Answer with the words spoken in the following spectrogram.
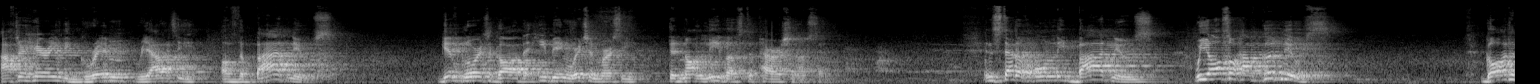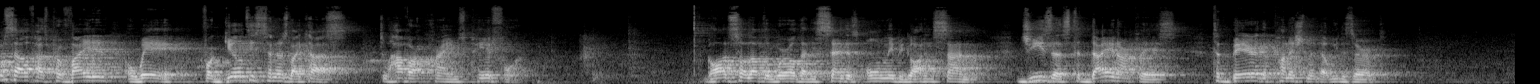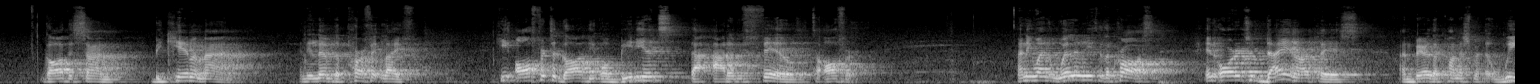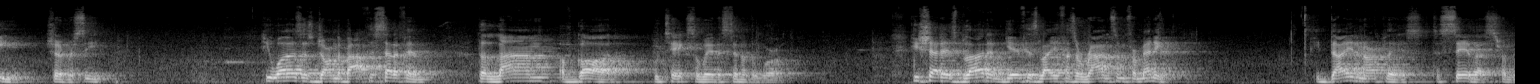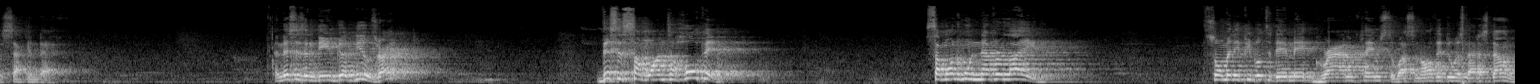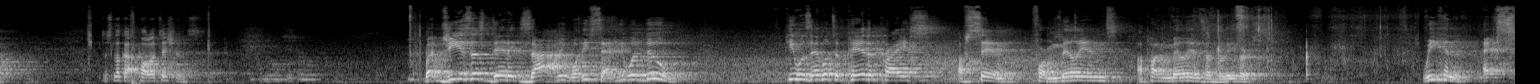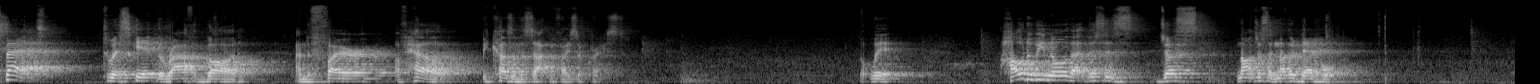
after hearing the grim reality of the bad news, give glory to God that He, being rich in mercy, did not leave us to perish in our sin. Instead of only bad news, we also have good news. God Himself has provided a way for guilty sinners like us to have our crimes paid for. God so loved the world that he sent his only begotten Son, Jesus, to die in our place, to bear the punishment that we deserved. God the Son became a man and he lived a perfect life. He offered to God the obedience that Adam failed to offer. And he went willingly to the cross in order to die in our place and bear the punishment that we should have received. He was, as John the Baptist said of him, the Lamb of God who takes away the sin of the world. He shed his blood and gave his life as a ransom for many. He died in our place to save us from the second death. And this is indeed good news, right? This is someone to hope in. Someone who never lied. So many people today make grand claims to us, and all they do is let us down. Just look at politicians. But Jesus did exactly what he said he would do. He was able to pay the price of sin for millions upon millions of believers. We can expect to escape the wrath of God and the fire of hell because of the sacrifice of Christ. But wait, how do we know that this is just not just another dead hope?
